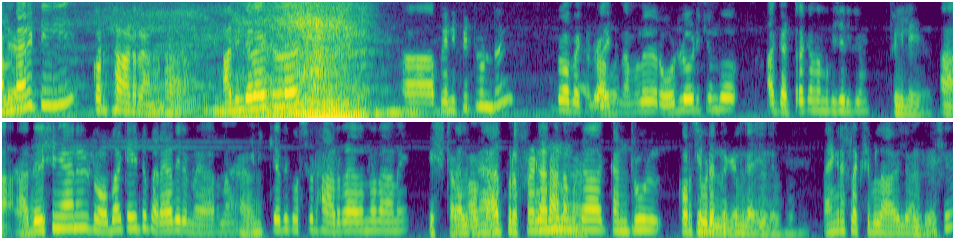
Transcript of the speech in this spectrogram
കമ്പാരിറ്റീവ്ലി കുറച്ച് ഹാർഡറാണ് ആണ്. അതിന്റെതായിട്ടുള്ള ബെനിഫിറ്റും ഉണ്ട്. ഡ്രോബാക്ക് ഉണ്ട്. ലൈക്ക് നമ്മൾ റോഡിൽ ഓടിക്കുമ്പോൾ ആ ഗട്ടറൊക്കെ നമുക്ക് ശരിക്കും ഫീൽ ചെയ്യും. ആ അത് പക്ഷെ ഞാൻ ഡ്രോബാക്ക് ആയിട്ട് പറയാതിരുന്നത്. കാരണം. എനിക്കത് കുറച്ചുകൂടെ ഹാർഡർ ആവുന്നതാണ്. ഇഷ്ടം. കാരണം നമുക്ക് ആ കൺട്രോൾ കുറച്ചുകൂടെ കിട്ടും കയ്യിൽ ഭയങ്കര ഫ്ലെക്സിബിൾ ആവില്ല പക്ഷേ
